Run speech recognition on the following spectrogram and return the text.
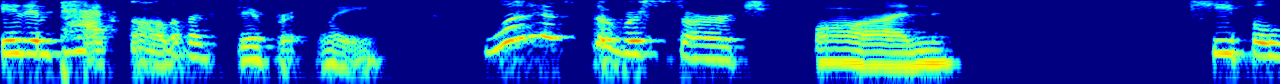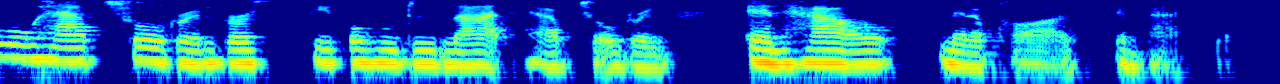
it impacts all of us differently what is the research on people who have children versus people who do not have children and how menopause impacts us?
